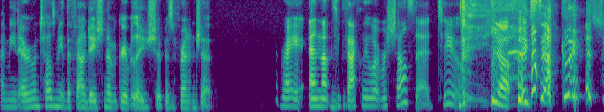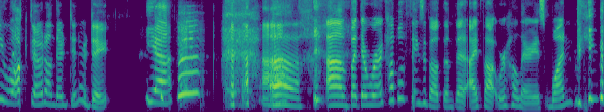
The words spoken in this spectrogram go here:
I mean, everyone tells me the foundation of a great relationship is a friendship. Right. And that's Mhm. exactly what Rochelle said too. yeah, exactly. As she walked out on their dinner date. yeah. Uh, um, but there were a couple of things about them that I thought were hilarious. One being the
